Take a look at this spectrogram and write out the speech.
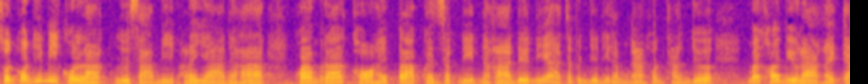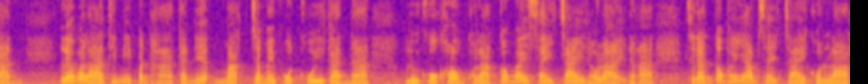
ส่วนคนที่มีคนรักหรือสามีภรรยานะคะ ความรักขอให้ปรับกันสักนิดนะคะ เดือนนี้อาจจะเป็นเดือนที่ทำงานค่อนข้างเยอะ ไม่ค่อยมีเวลาให้กัน และเวลาที่มีปัญหากันเนี่ยมักจะไม่พูดคุยกันนะ หรือคู่ครองคนรักก็ไม่ใส่ใจเท่าไหร่นะคะ ฉะนั้นต้องพยายามใส่ใจคนรัก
